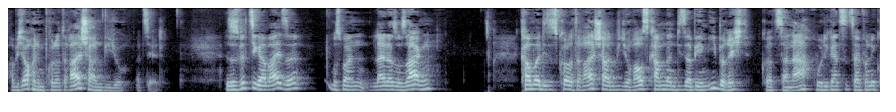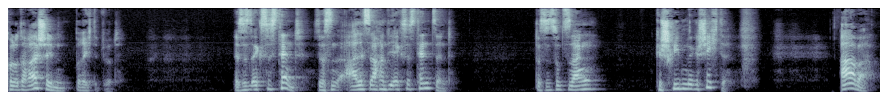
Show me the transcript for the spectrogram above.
habe ich auch in dem Kollateralschaden-Video erzählt. Es ist witzigerweise, muss man leider so sagen, kaum war dieses Kollateralschaden-Video raus, kam dann dieser BMI-Bericht kurz danach, wo die ganze Zeit von den Kollateralschäden berichtet wird. Es ist existent. Das sind alles Sachen, die existent sind. Das ist sozusagen geschriebene Geschichte. Aber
